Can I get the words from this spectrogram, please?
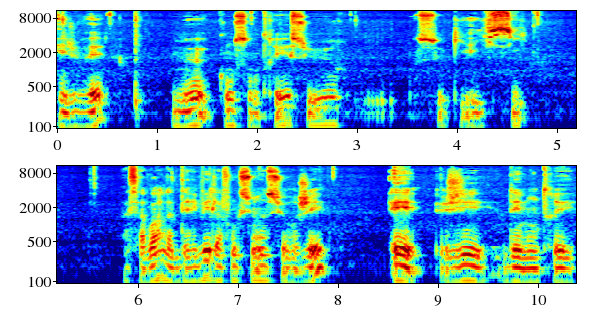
Et je vais me concentrer sur ce qui est ici, à savoir la dérivée de la fonction 1 sur g. Et j'ai démontré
